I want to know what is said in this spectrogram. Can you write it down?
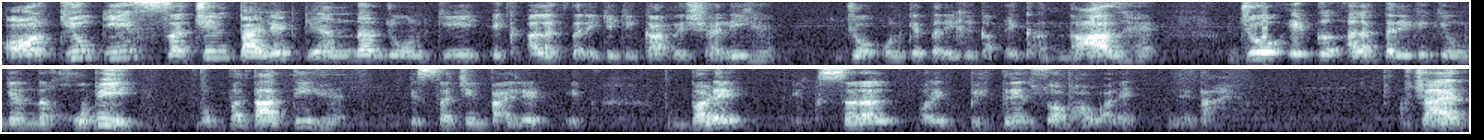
और क्योंकि सचिन पायलट के अंदर जो उनकी एक अलग तरीके की कार्यशैली है, जो उनके तरीके का एक अंदाज है, जो एक अलग तरीके की उनके अंदर खूबी, वो बताती है कि सचिन पायलट एक बड़े, एक सरल और एक बेहतरीन स्वभाव वाले नेता हैं। शायद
